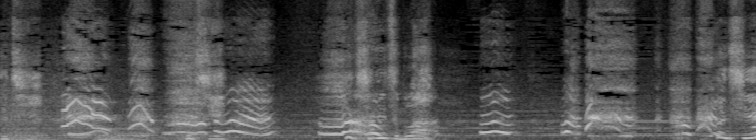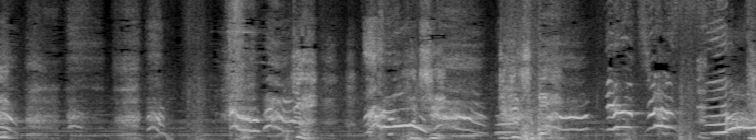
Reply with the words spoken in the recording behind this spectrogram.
安琪，安琪，安琪，你怎么了？安琪，安琪，你干什么？你！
